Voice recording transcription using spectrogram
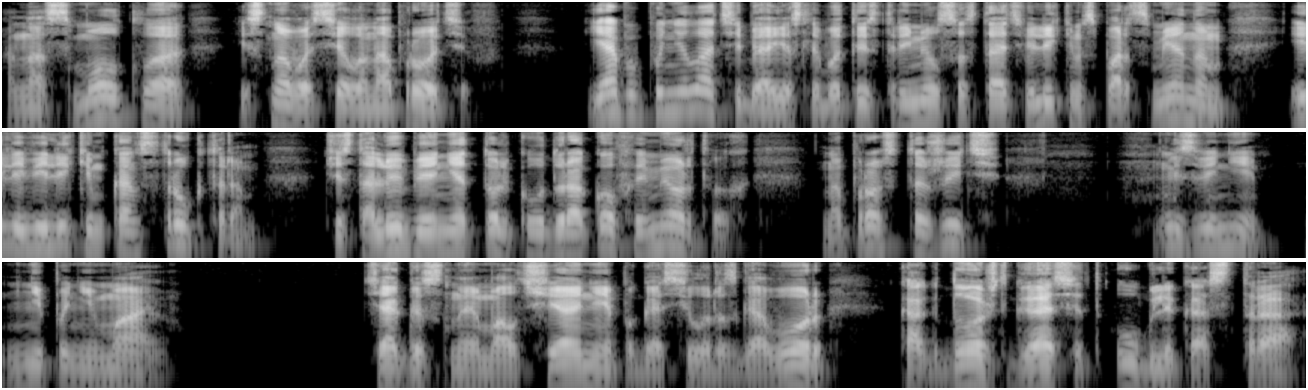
Она смолкла и снова села напротив. «Я бы поняла тебя, если бы ты стремился стать великим спортсменом или великим конструктором. Чистолюбия нет только у дураков и мертвых. Но просто жить... Извини, не понимаю». Тягостное молчание погасил разговор, как дождь гасит угли костра.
